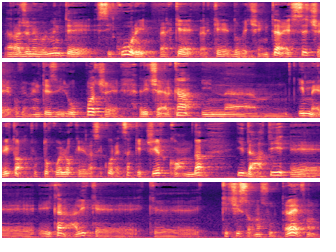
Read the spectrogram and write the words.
ragionevolmente sicuri perché? perché dove c'è interesse c'è ovviamente sviluppo, c'è ricerca in, ehm, in merito a tutto quello che è la sicurezza che circonda i dati e, e i canali che, che, che ci sono sul telefono.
